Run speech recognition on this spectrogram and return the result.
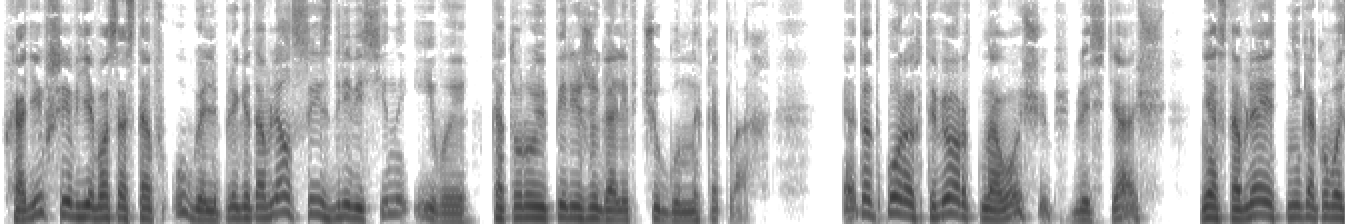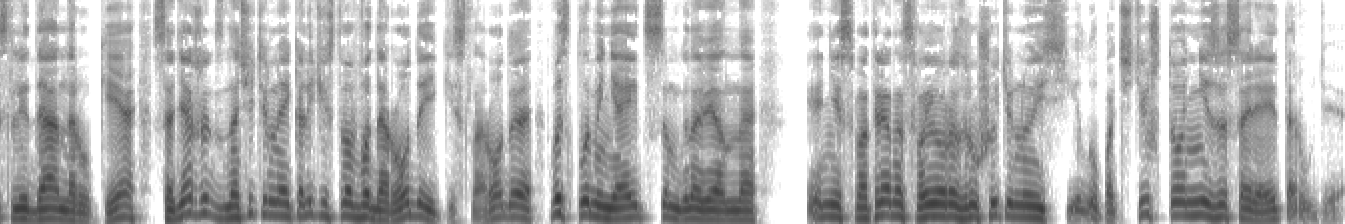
Входивший в его состав уголь приготовлялся из древесины ивы, которую пережигали в чугунных котлах. Этот порох тверд на ощупь, блестящ, не оставляет никакого следа на руке, содержит значительное количество водорода и кислорода, воспламеняется мгновенно и, несмотря на свою разрушительную силу, почти что не засоряет орудие.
